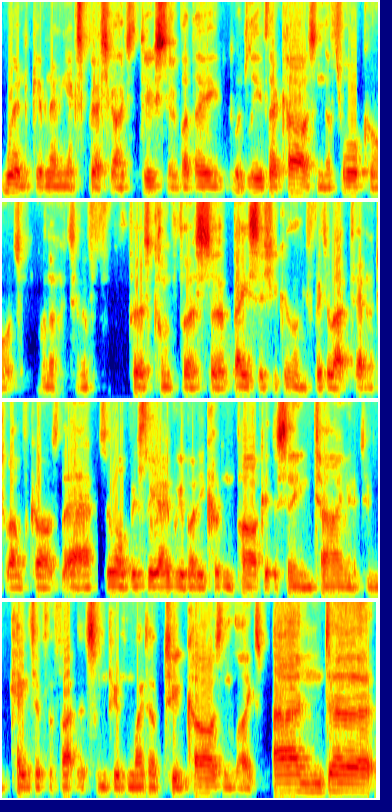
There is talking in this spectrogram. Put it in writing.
weren't given any express rights to do so, but they would leave their cars in the forecourt on a of first come first basis. You could only fit about 10 or 12 cars there. So obviously everybody couldn't park at the same time and it didn't cater for the fact that some people might have two cars and likes. And uh,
